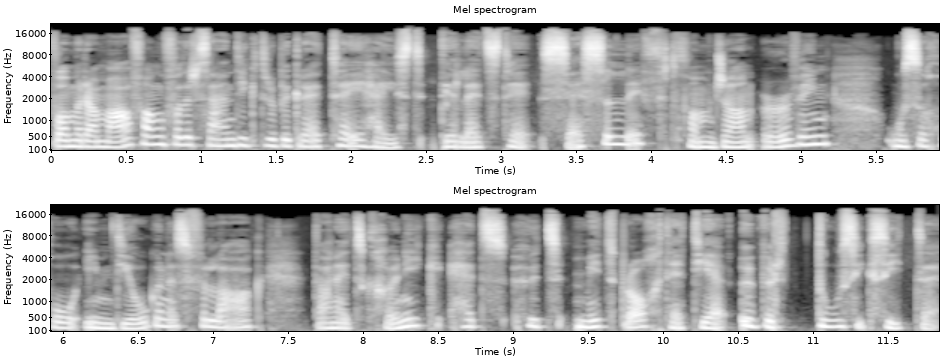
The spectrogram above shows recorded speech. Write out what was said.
das wir am Anfang der Sendung darüber geredet haben, heisst «Der letzte Sessellift» von John Irving, rausgekommen im Diogenes Verlag. Danette König hat es heute mitgebracht, hat die über 1000 Seiten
